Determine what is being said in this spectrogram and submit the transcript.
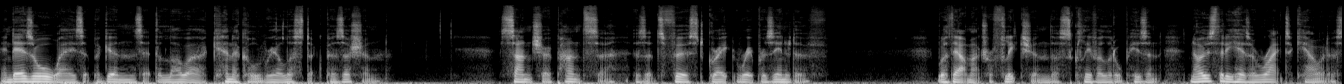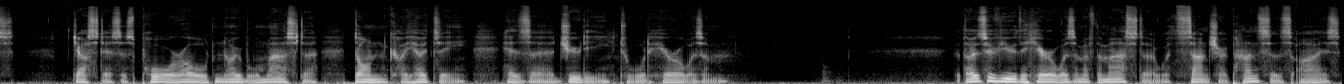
and as always, it begins at the lower cynical realistic position Sancho Panza is its first great representative. Without much reflection, this clever little peasant knows that he has a right to cowardice, just as his poor old noble master, Don Quixote, has a duty toward heroism. But those who view the heroism of the master with Sancho Panza's eyes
